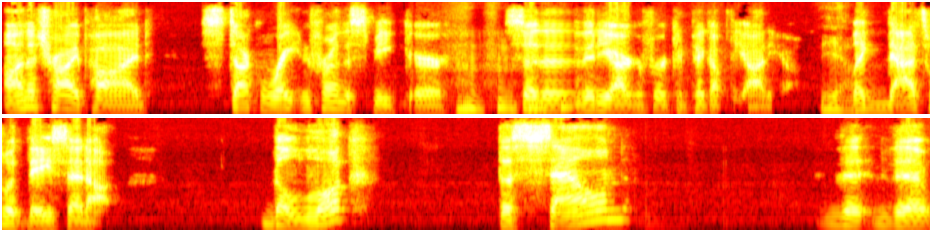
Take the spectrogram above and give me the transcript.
on a tripod stuck right in front of the speaker, so the videographer could pick up the audio. Yeah. Like that's what they set up. The look, the sound, the the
